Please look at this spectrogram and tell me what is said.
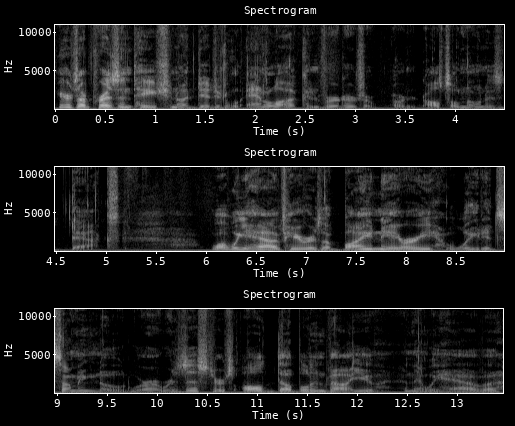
Here's our presentation on digital analog converters, or, or, also known as DACs. What we have here is a binary weighted summing node where our resistors all double in value, and then we have a,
